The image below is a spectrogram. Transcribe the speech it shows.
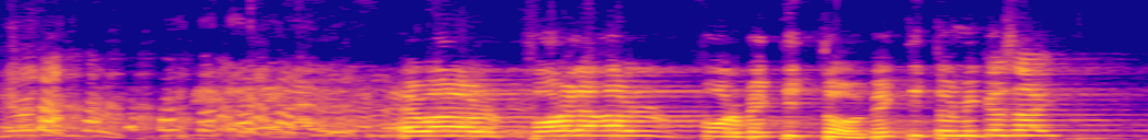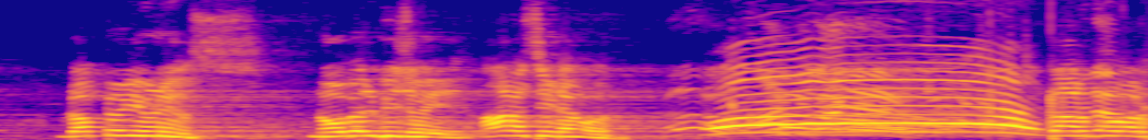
এবার পড়ালেখার পর ব্যক্তিত্ব। ব্যক্তিত্বর মিকে চাই ডক্টর ইউনিস নোবেল বিজয়ী আর আছি ডাঙর। তারপর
